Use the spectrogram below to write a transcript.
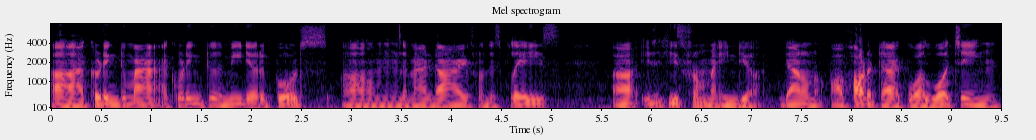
Uh, according to ma according to the media reports um, the man died from this place. Uh, he's from india down of heart attack while watching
